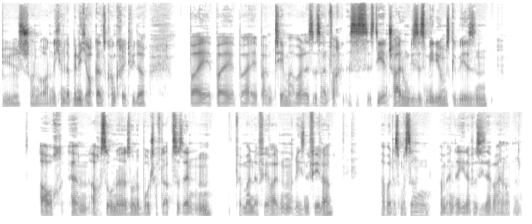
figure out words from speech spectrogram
die ist schon ordentlich. Und da bin ich auch ganz konkret wieder bei, bei, bei, beim Thema, weil es ist einfach, es ist, ist die Entscheidung dieses Mediums gewesen, auch, ähm, auch so eine, so eine Botschaft abzusenden. Für mein Dafürhalten ein Riesenfehler. Aber das muss dann am Ende jeder für sich selber einordnen.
